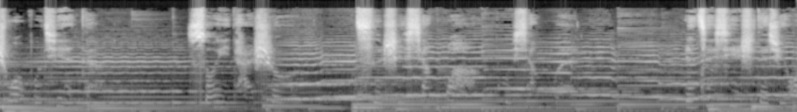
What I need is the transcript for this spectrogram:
是望不见的。所以他说：“此时相望不相闻。”人在现实的绝望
